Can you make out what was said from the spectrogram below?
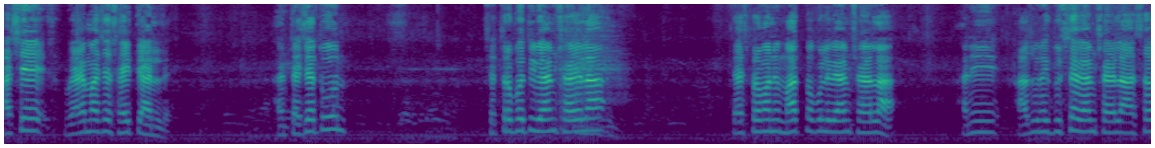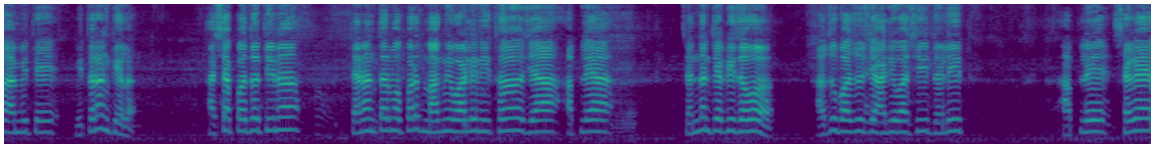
असे व्यायामाचे साहित्य आणले. आणि त्याच्यातून छत्रपती व्यायामशाळेला त्याचप्रमाणे महात्मा फुले व्यायामशाळेला आणि अजून एक दुसऱ्या व्यायामशाळेला असं आम्ही ते वितरण केलं. अशा पद्धतीनं त्यानंतर मग परत मागणी वाढली आणि इथं ज्या आपल्या चंदन टेकडीजवळ आजूबाजूचे आदिवासी दलित आपले सगळे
